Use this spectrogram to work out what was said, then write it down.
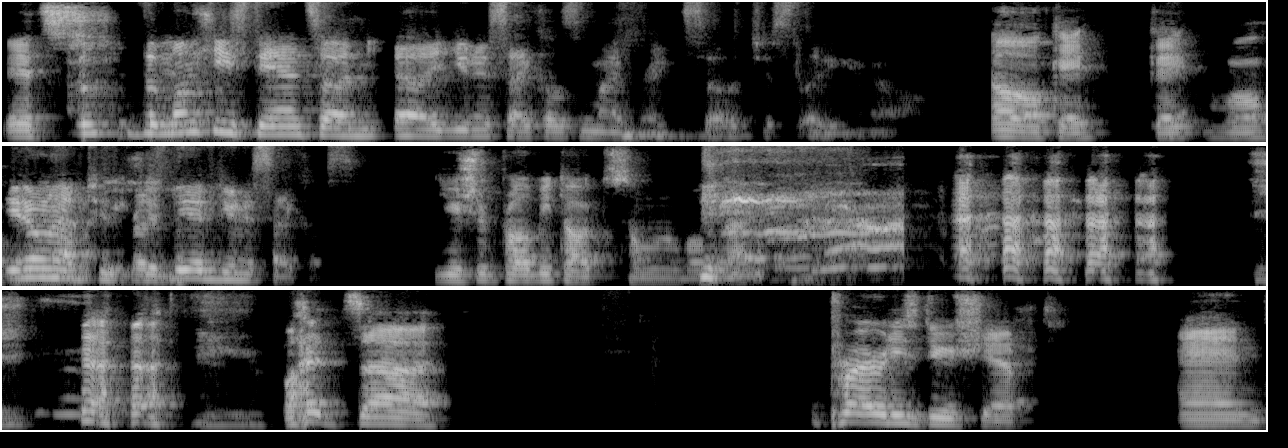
It's the, the monkeys dance on uh, unicycles in my brain. So just letting you know. Oh, okay. Okay. Well, you don't have toothbrushes. We have unicycles. You should probably talk to someone about that. but uh, priorities do shift. And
